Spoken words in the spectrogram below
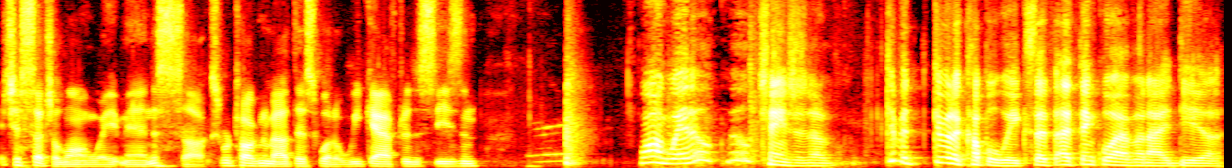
it's just such a long wait, man. This sucks. We're talking about this what a week after the season. Long wait. It'll, it'll change it up give it give it a couple weeks. I, I think we'll have an idea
